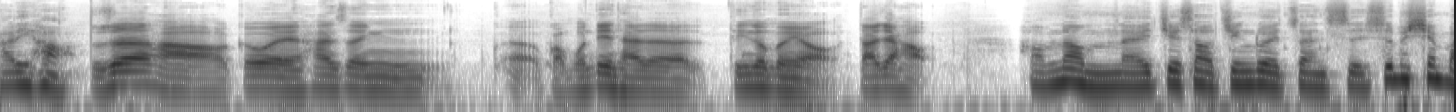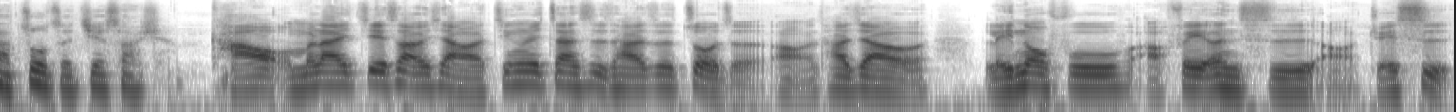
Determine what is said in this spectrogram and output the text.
查理好，主持人好，各位汉森呃广播电台的听众朋友，大家好。好，那我们来介绍精锐战士，是不是先把作者介绍一下？好，我们来介绍一下啊，精锐战士，他是作者啊，他叫雷诺夫啊，菲恩斯啊，爵士。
